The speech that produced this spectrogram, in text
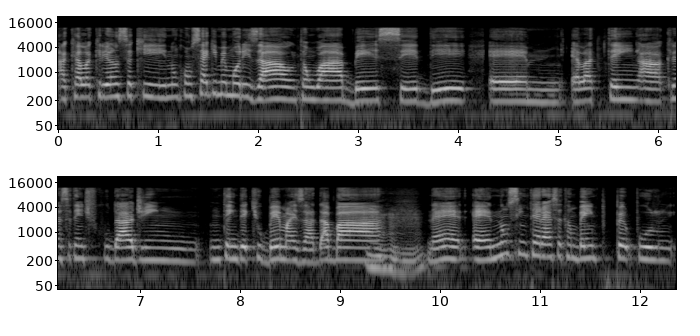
aquela criança que não consegue memorizar, então, o A, B, C, D, é, ela tem, a criança tem dificuldade em entender que o B mais A dá Bá, uhum. né? É, não se interessa também por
